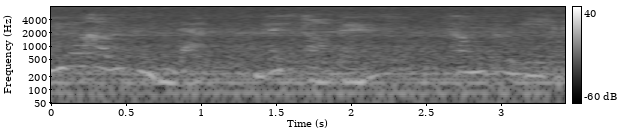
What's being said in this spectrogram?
미로하우스입니다. This 네, stop 어, is 네. 성수이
